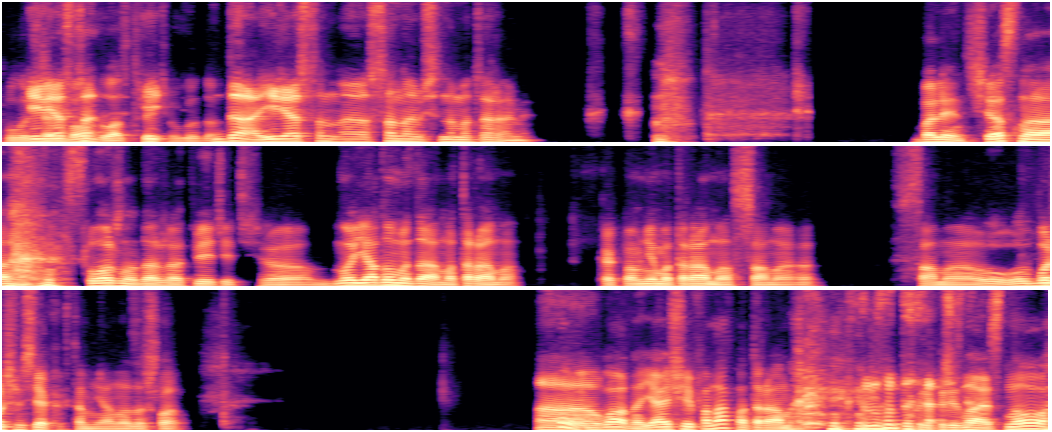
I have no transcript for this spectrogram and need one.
Лучший или альбом 2023 года? Да, или остановимся на Мотораме. Блин, честно, сложно даже ответить. Э, но я думаю, да, Моторама. Как по мне, Моторама самая, самая... Больше всех как-то мне она зашла. А... Ну, ладно, я еще и фанат Моторамы, ну, да, признаюсь, но...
